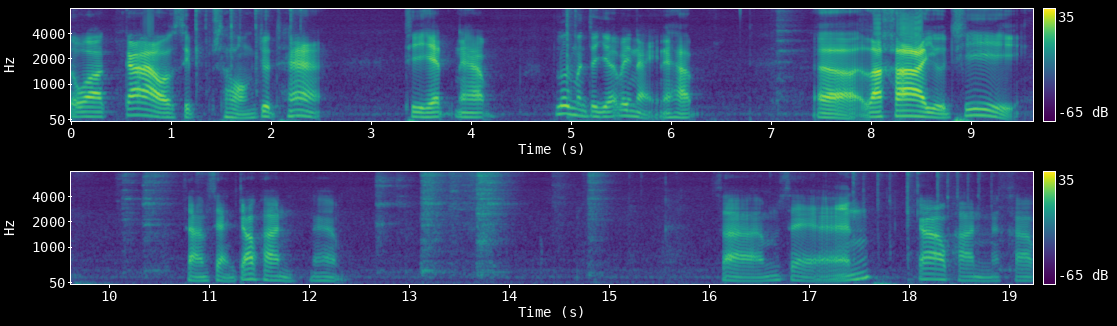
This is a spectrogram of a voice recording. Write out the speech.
ตัว 92.5 TH นะครับ รุ่นมันจะเยอะไปไหนนะครับ เอ่อ ราคาอยู่ที่ 39,000นะครับ309,000นะครับ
